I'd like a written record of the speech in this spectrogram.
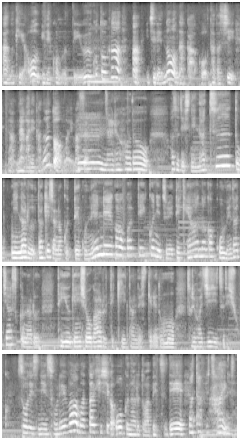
あのケアを入れ込むっていうことが、まあ、一連のなんかこう正しいな流れかなとは思います。うんなるほどあとですね夏とになるだけじゃなくてこう年齢が上がっていくにつれて毛穴がこう目立ちやすくなるっていう現象があるって聞いたんですけれどもそれは事実でしょうか？そうですね。それはまた皮脂が多くなるとは別でまた別なんですね、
